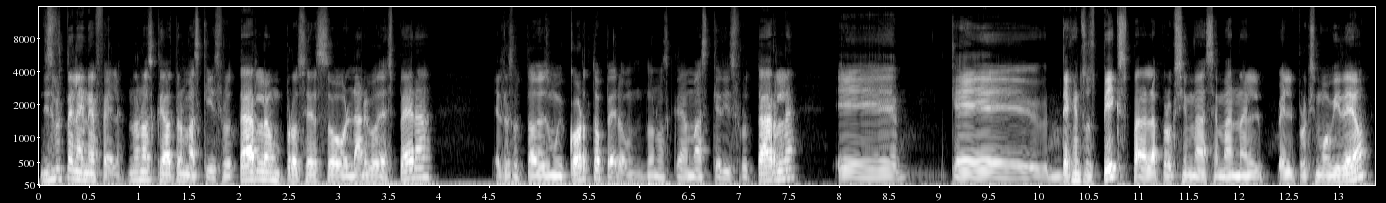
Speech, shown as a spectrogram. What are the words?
disfruten la NFL. No nos queda otra más que disfrutarla, un proceso largo de espera. El resultado es muy corto, pero no nos queda más que disfrutarla. Eh, que dejen sus pics para la próxima semana, el, próximo video.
